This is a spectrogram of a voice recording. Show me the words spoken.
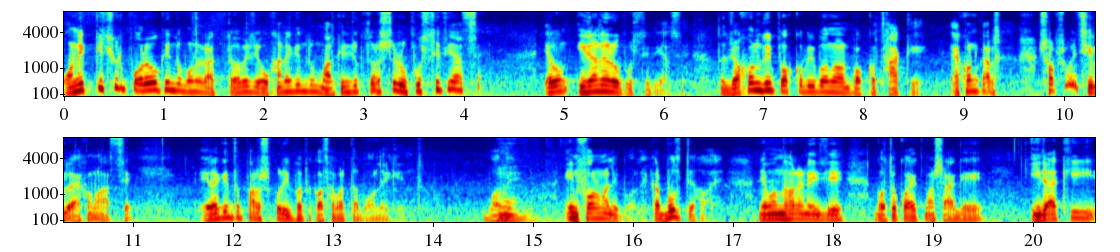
অনেক কিছুর পরেও কিন্তু মনে রাখতে হবে যে ওখানে কিন্তু মার্কিন যুক্তরাষ্ট্রের উপস্থিতি আছে এবং ইরানের উপস্থিতি আছে। তো যখন দুই পক্ষ বিবন্ধমান পক্ষ থাকে এখনকার সবসময় ছিল এখনও আছে এরা কিন্তু পারস্পরিকভাবে কথাবার্তা বলে কিন্তু বলে ইনফর্মালি বলে। কারণ বলতে হয় যেমন ধরেন এই যে গত কয়েক মাস আগে ইরাকি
